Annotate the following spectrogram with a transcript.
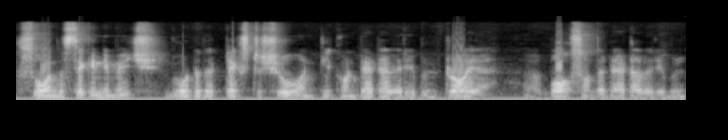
So on the second image go to the text show and click on data variable draw a, a box on the data variable.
